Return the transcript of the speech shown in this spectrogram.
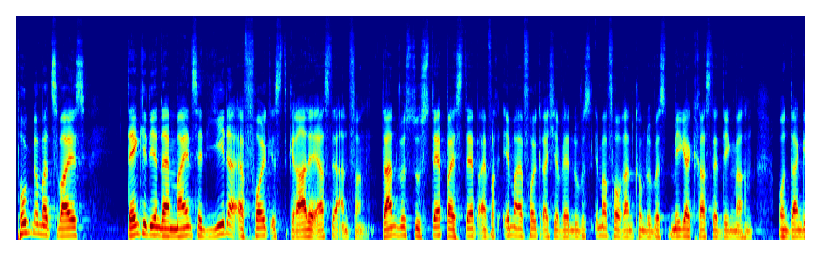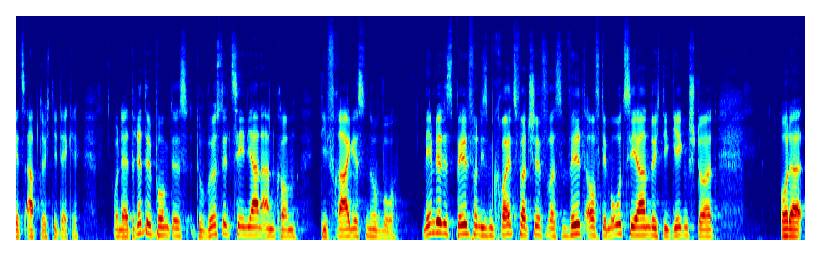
Punkt Nummer zwei ist, Denke dir in deinem Mindset, jeder Erfolg ist gerade erst der Anfang. Dann wirst du Step by Step einfach immer erfolgreicher werden. Du wirst immer vorankommen. Du wirst mega krass dein Ding machen. Und dann geht's ab durch die Decke. Und der dritte Punkt ist, du wirst in zehn Jahren ankommen. Die Frage ist nur wo. Nimm dir das Bild von diesem Kreuzfahrtschiff, was wild auf dem Ozean durch die Gegend steuert. Oder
